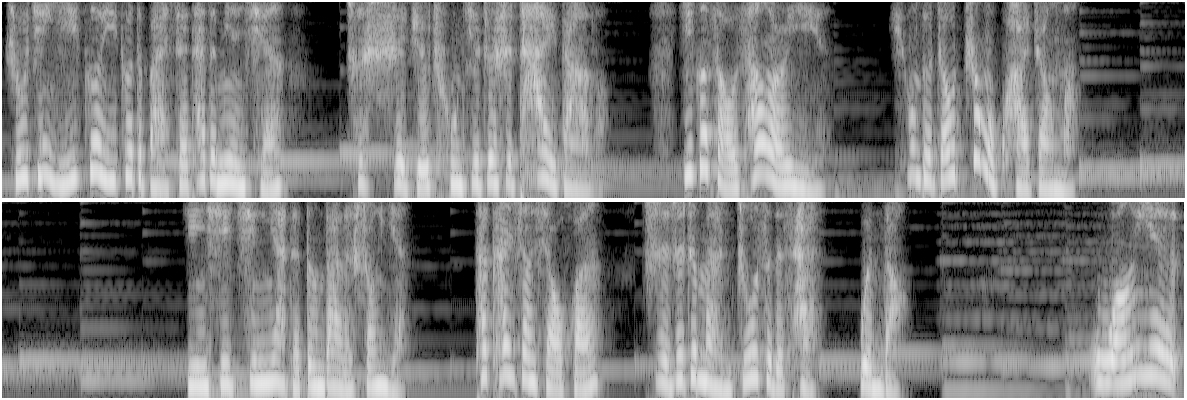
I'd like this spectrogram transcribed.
如今一个一个的摆在他的面前，这视觉冲击真是太大了。一个早餐而已，用得着这么夸张吗？云溪惊讶的瞪大了双眼，他看向小环，指着这满桌子的菜，问道：“王爷，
